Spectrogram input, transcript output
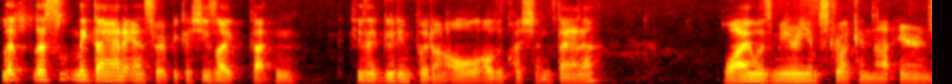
Let's let's make Diana answer it because she's like gotten she's had good input on all all the questions. Diana, why was Miriam struck and not Aaron?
